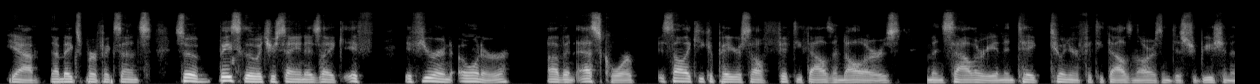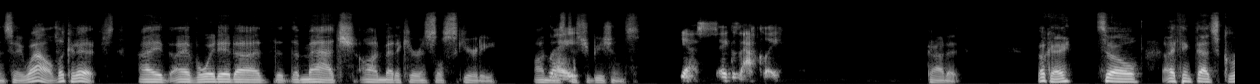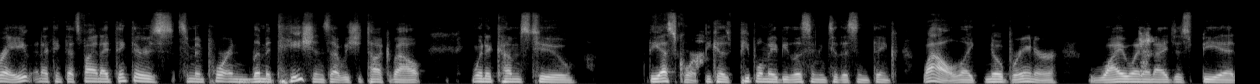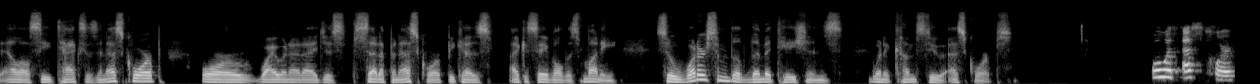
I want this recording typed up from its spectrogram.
Yeah, that makes perfect sense. So basically what you're saying is like if if you're an owner of an S corp, it's not like you could pay yourself $50,000 in salary and then take $250,000 in distribution and say, wow, look at it. I, I avoided uh, the, the match on Medicare and Social Security on those right. distributions. Yes, exactly. Got it. Okay. So I think that's great. And I think that's fine. I think there's some important limitations that we should talk about when it comes to the S Corp, because people may be listening to this and think, wow, like no brainer. Why wouldn't I just be an LLC tax as an S Corp? Or why wouldn't I just set up an S corp because I could save all this money? So, what are some of the limitations when it comes to S corps? Well, with S corps,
